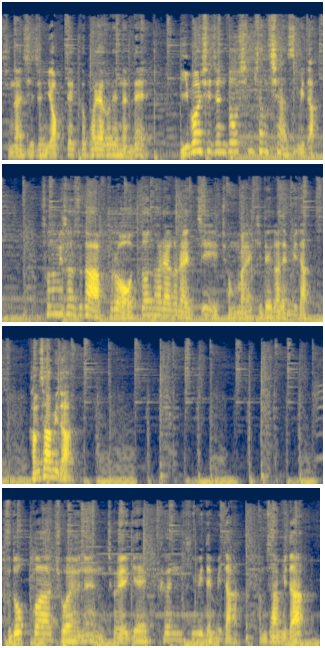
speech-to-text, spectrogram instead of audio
지난 시즌 역대급 활약을 했는데 이번 시즌도 심상치 않습니다. 손흥민 선수가 앞으로 어떤 활약을 할지 정말 기대가 됩니다. 감사합니다. 구독과 좋아요는 저에게 큰 힘이 됩니다. 감사합니다.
